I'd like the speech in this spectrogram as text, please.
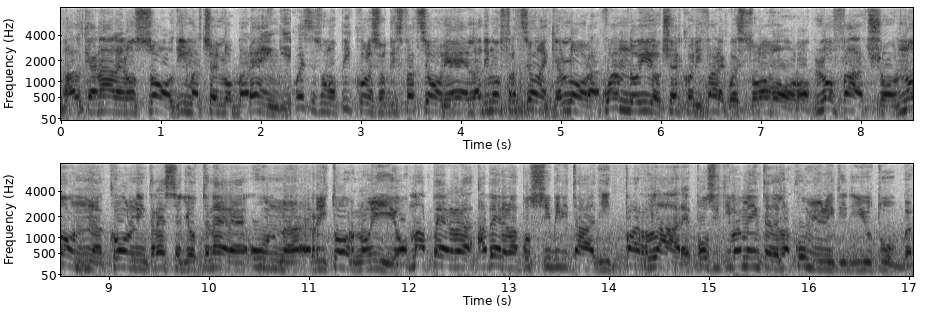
al canale, non so, di Marcello Barenghi. Queste sono piccole soddisfazioni, è la dimostrazione che allora, quando io cerco di fare questo lavoro, lo faccio non con l'interesse di ottenere un ritorno io, ma per avere la possibilità di parlare positivamente della community di YouTube,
